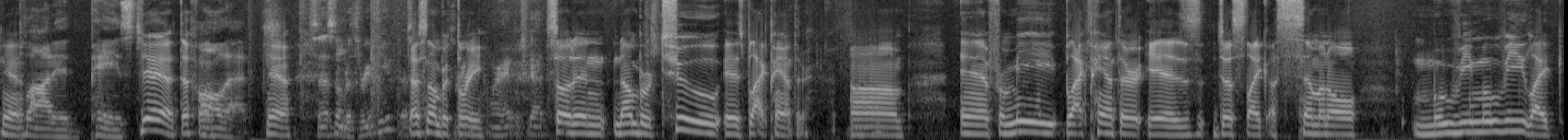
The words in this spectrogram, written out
Yeah. plotted, paced, yeah, yeah, definitely. all that. Yeah, So that's number three for you. that's number three. All right, what you got? So then number two is Black Panther. Um, and for me, Black Panther is just like a seminal movie movie. Like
